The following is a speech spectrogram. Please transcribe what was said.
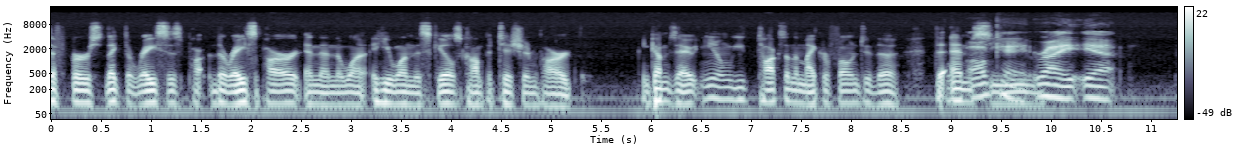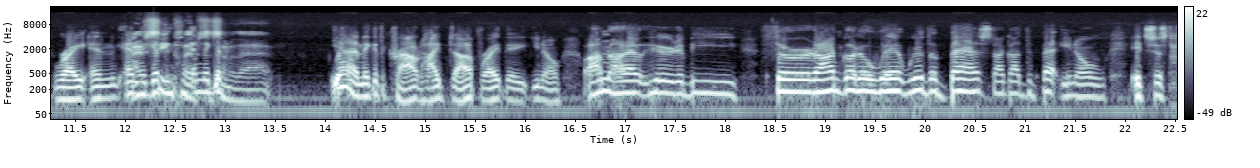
the first like the races part, the race part, and then the one he won the skills competition part. He comes out, you know, he talks on the microphone to the the MC. Okay, right, yeah. Right, and and I've get seen clips of get some of that. Yeah, and they get the crowd hyped up, right? They, you know, I'm not out here to be third. I'm gonna win. We're the best. I got the best. You know, it's just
